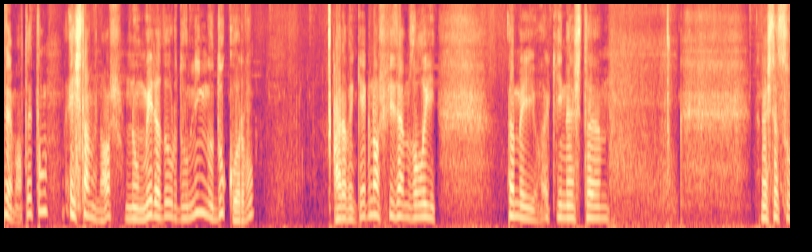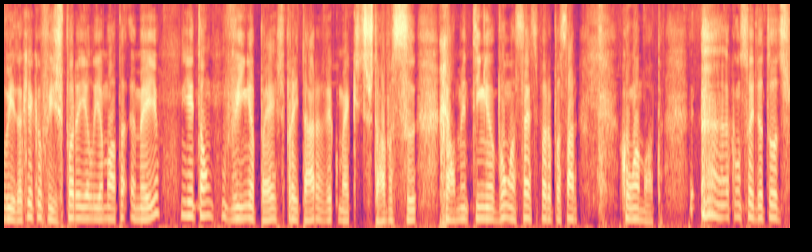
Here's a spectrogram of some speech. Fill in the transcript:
Pois é, malta, então aí estamos nós, no mirador do Ninho do Corvo. Ora bem, o que é que nós fizemos ali a meio, aqui nesta nesta subida? O que é que eu fiz? Parei ali a moto a meio e então vim a pé espreitar a ver como é que isto estava, se realmente tinha bom acesso para passar com a moto. Aconselho a todos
